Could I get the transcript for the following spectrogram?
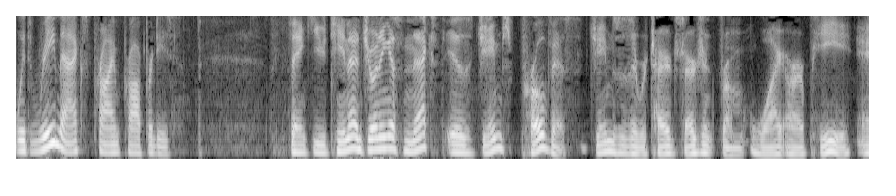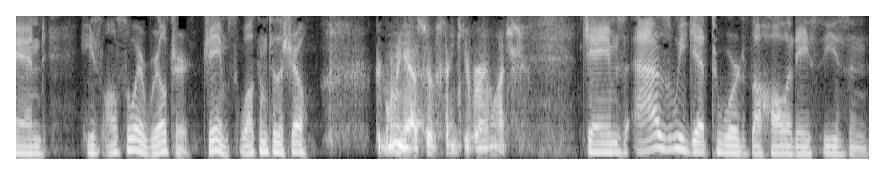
with Remax Prime Properties. Thank you, Tina. Joining us next is James Provis. James is a retired sergeant from YRP, and he's also a realtor. James, welcome to the show. Good morning, Asif. Thank you very much. James, as we get towards the holiday season,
